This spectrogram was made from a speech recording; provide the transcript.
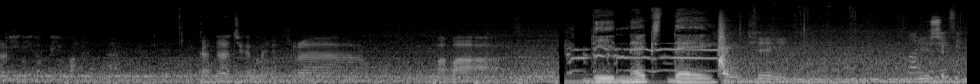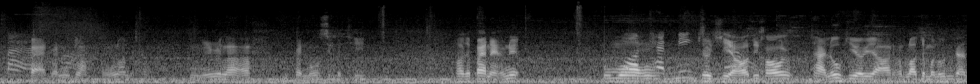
ากๆโอกาสหน้าเจอกันใหม่นะครับบ๊ายบาย The next day. เป็นที่ตอนที่28 วันหลักของเรานะครับอย่างนี้เวลา8โมง10นาที เราจะไปไหนครับเนี่ย อุโมงค์ Fort Canning เขียวๆที่เขาถ่ายรูปคิวยาวๆนะครับเราจะมาลุ้นกัน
